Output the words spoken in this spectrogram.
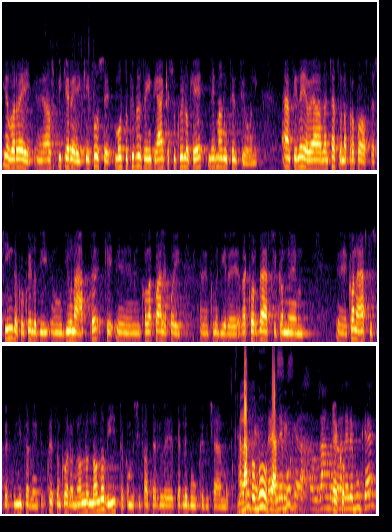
Io vorrei, eh, auspicherei che fosse molto più presente anche su quello che è le manutenzioni. Anzi, lei aveva lanciato una proposta, Sindaco, quello di, uh, di un'app che, eh, con la quale poi eh, dire, raccordarsi con ehm, eh, con Aspis per l'intervento. Questo ancora non, non, l'ho visto, come si fa per le, per le buche, diciamo. L'app buca, Le, le buche la sta usando ecco. quella delle buche?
